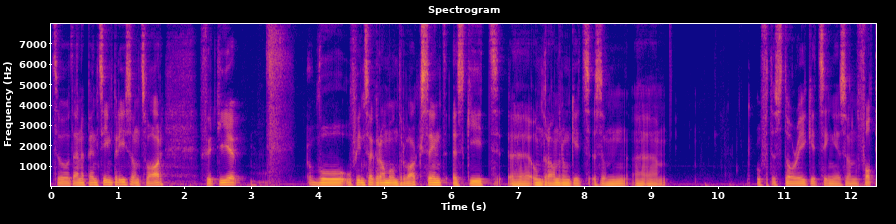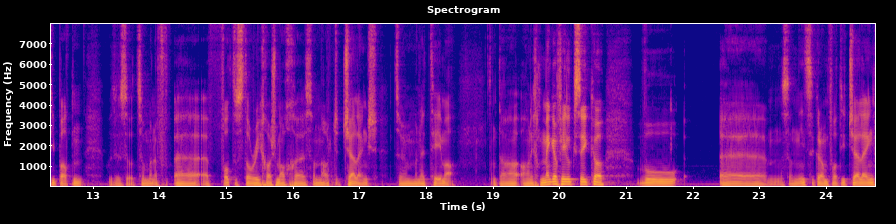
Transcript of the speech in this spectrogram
zu diesen Benzinpreisen. Und zwar für die, die auf Instagram unterwegs sind. Es gibt äh, unter anderem gibt's so ein, ähm, auf der Story gibt es irgendwie so einen Fotobutton, wo du so zu einer äh, eine Fotostory kannst machen so eine Art Challenge zu einem Thema. Und da habe ich mega viel gesehen, wo äh, so eine Instagram-Foto-Challenge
